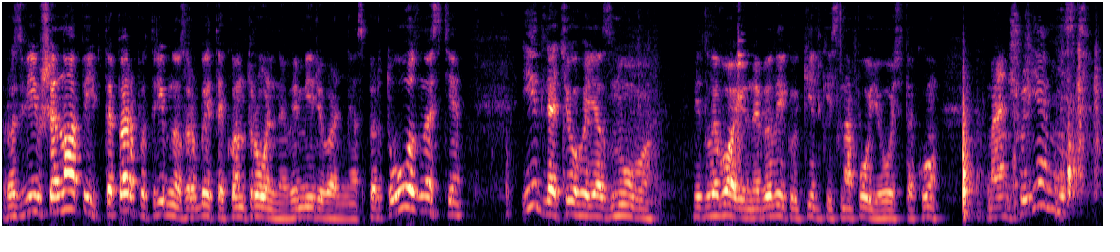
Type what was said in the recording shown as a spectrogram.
Розвівши напій, тепер потрібно зробити контрольне вимірювання спиртуозності. І для цього я знову відливаю невелику кількість напою, ось таку меншу ємність.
